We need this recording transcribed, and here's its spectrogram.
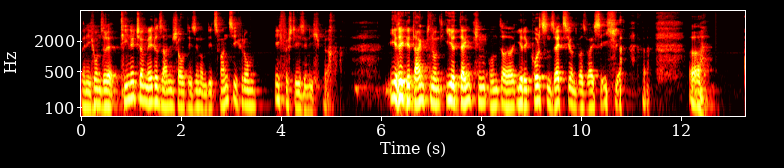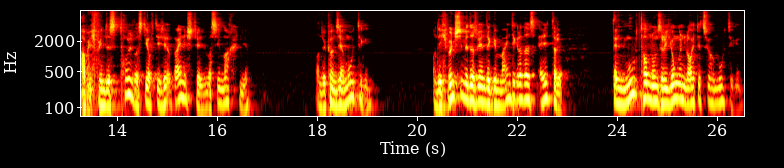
Wenn ich unsere Teenager-Mädels anschaue, die sind um die 20 rum, ich verstehe sie nicht mehr. Ihre Gedanken und ihr Denken und äh, ihre kurzen Sätze und was weiß ich. Äh, aber ich finde es toll, was die auf die Beine stellen, was sie machen. Ja. Und wir können sie ermutigen. Und ich wünsche mir, dass wir in der Gemeinde, gerade als Ältere, den Mut haben, unsere jungen Leute zu ermutigen,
